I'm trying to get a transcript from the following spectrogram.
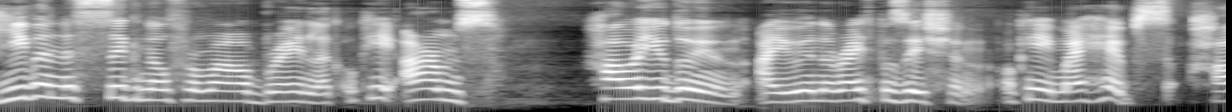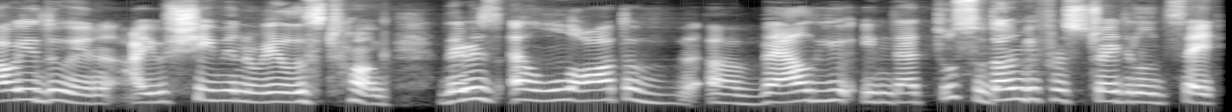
given a signal from our brain like, okay, arms, how are you doing? Are you in the right position? Okay, my hips, how are you doing? Are you shaming really strong? There is a lot of uh, value in that too. So don't be frustrated. Let's say,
